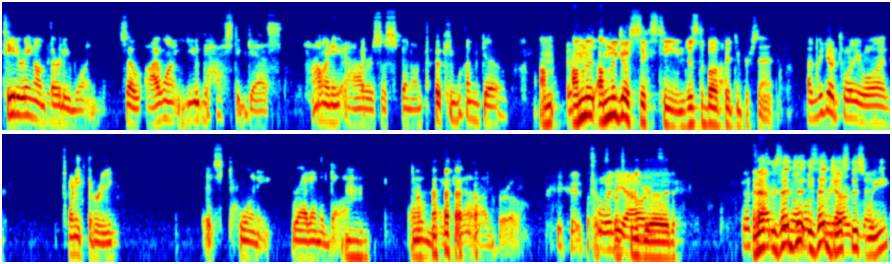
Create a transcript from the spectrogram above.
teetering on 31. So I want you guys to guess how many hours was spent on Pokemon Go. I'm I'm gonna I'm gonna go 16, just above 50 percent. I'm gonna go 21. Twenty-three. It's 20, right on the dot. Mm, Oh my god, bro! 20 that's hours. Pretty good. That's And that's, is that averaging just, is that just this day. week?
